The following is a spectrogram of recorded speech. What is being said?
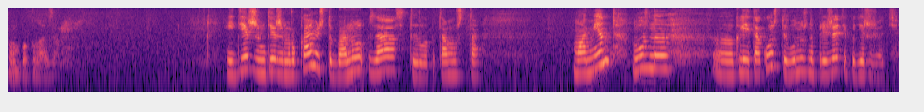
оба глаза. И держим, держим руками, чтобы оно застыло, потому что момент нужно, э, клей такой, что его нужно прижать и подержать.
